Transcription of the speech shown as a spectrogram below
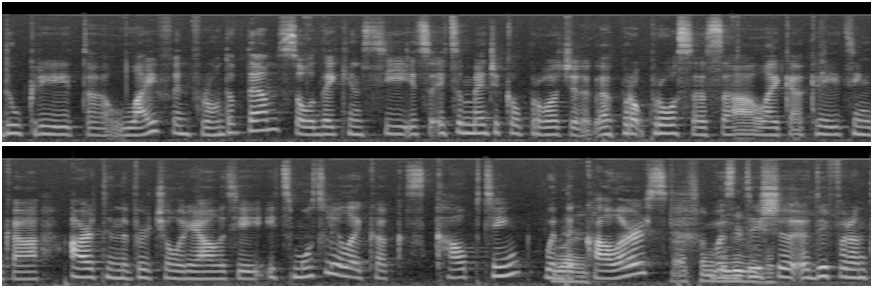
do create a life in front of them so they can see. It's it's a magical project uh, pro- process uh, like uh, creating uh, art in the virtual reality. It's mostly like a sculpting with the colors That's with different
